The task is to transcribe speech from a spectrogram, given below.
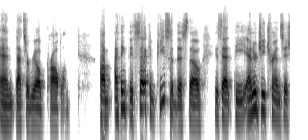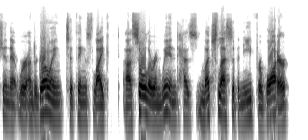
And that's a real problem. Um, I think the second piece of this, though, is that the energy transition that we're undergoing to things like uh, solar and wind has much less of a need for water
